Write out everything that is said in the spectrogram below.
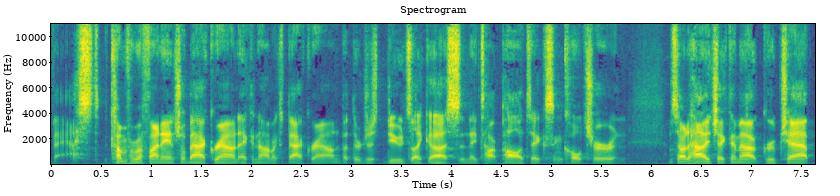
vast. Come from a financial background, economics background, but they're just dudes like us, and they talk politics and culture. And so I'd highly check them out. Group Chat.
